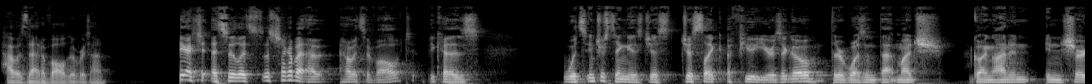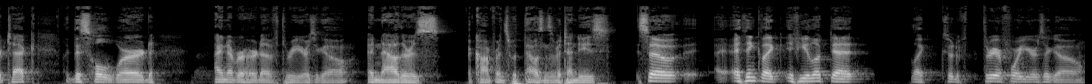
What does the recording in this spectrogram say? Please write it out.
how has that evolved over time? Actually, so let's let's talk about how, how it's evolved because what's interesting is just just like a few years ago there wasn't that much going on in insurtech like this whole word I never heard of three years ago and now there's a conference with thousands of attendees. So I think like if you looked at like sort of three or four years ago,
